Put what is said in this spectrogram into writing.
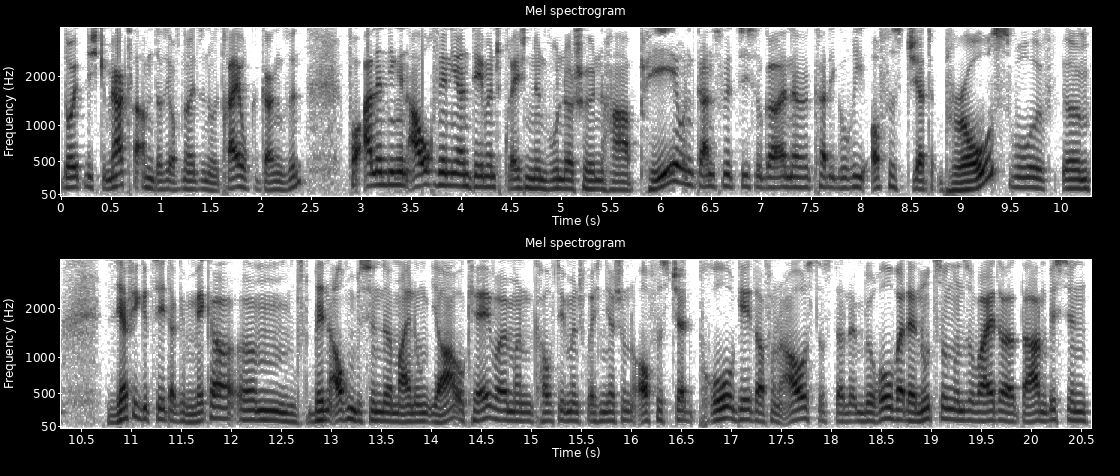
deutlich gemerkt haben, dass sie auf 1903 hochgegangen sind. Vor allen Dingen auch, wenn ihr einen dementsprechenden wunderschönen HP und ganz witzig sogar in der Kategorie Office Jet Pros, wo ähm, sehr viel gezählter Gemecker, ähm, bin auch ein bisschen der Meinung, ja, okay, weil man kauft dementsprechend ja schon Office Jet Pro, geht davon aus, dass dann im Büro bei der Nutzung und so weiter da ein bisschen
